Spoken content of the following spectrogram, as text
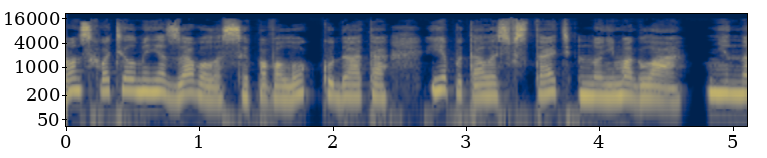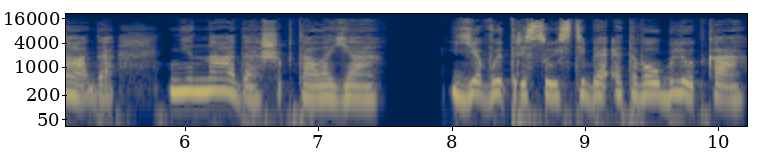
Он схватил меня за волосы, поволок куда-то. Я пыталась встать, но не могла. «Не надо! Не надо!» — шептала я. «Я вытрясу из тебя этого ублюдка!»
